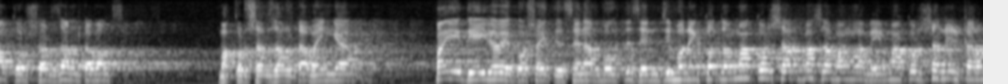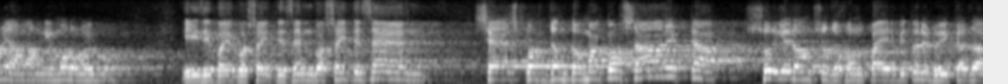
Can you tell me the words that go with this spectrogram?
মাকড়সার জালটা ভাঙছে। মাকড়সার জালটা ভাঙ্গা পায়ে দিয়ে এইভাবে বসাইতেছেন আর বলতেছেন, জীবনে কত মাকড়সার বাসা ভাঙলাম, এই মাকড়সানির কারণে আমার নিয়ে মরণ হইব। এই যে পায়ে বসাইতেছেন বসাইতেছেন। শেষ পর্যন্ত মাকড়সার একটা শরীরের অংশ যখন পায়ের ভিতরে ঢুইকা যা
